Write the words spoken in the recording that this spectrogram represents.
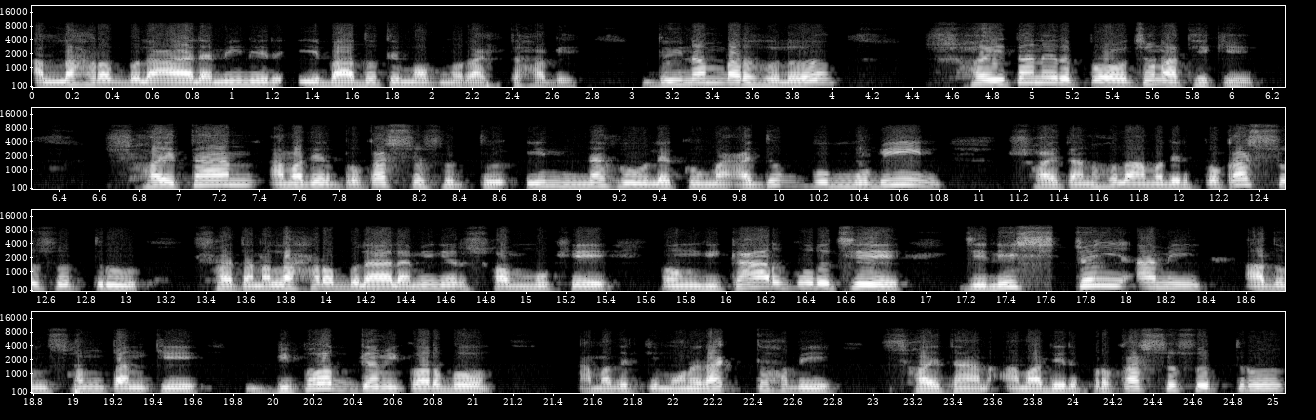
আল্লাহ রাব্বুল আলামিনের ইবাদতে মগ্ন রাখতে হবে। দুই নাম্বার হলো, শয়তানের প্ররোচনা থেকে। শয়তান আমাদের প্রকাশ্য শত্রু। ইন্নাহু মুবিন। শয়তান হলো আমাদের প্রকাশ্য শত্রু। শয়তান আল্লাহ রাব্বুল আলামিনের সম্মুখে অঙ্গীকার করেছে যে নিশ্চয়ই আমি আদম সন্তানকে বিপদগামী করব। আমাদেরকে মনে রাখতে হবে, শয়তান আমাদের প্রকাশ্য শত্রু,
